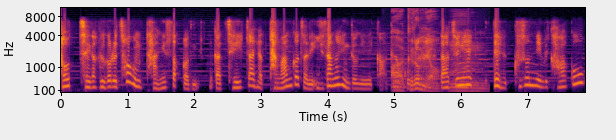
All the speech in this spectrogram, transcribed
저 제가 그거를 처음 당했었거든요. 그러니까 제 입장에서 당한 거잖아요. 이상한 행동이니까. 아, 그래갖고 그럼요. 나중에 음. 네, 그 손님이 가고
